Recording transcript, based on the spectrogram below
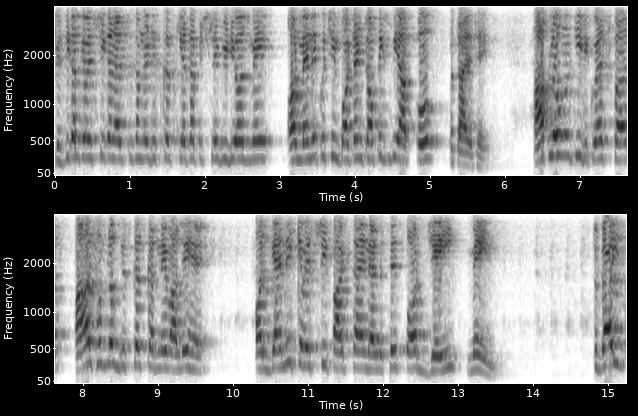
फ़िज़िकल केमिस्ट्री का एनालिसिस हमने डिस्कस किया था पिछले वीडियोस में, और मैंने कुछ इंपॉर्टेंट टॉपिक्स भी आपको बताए थे। आप लोगों की रिक्वेस्ट पर आज हम लोग डिस्कस करने वाले हैं ऑर्गेनिक केमिस्ट्री पार्ट का एनालिसिस फॉर जेई मेन तो गाइज़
